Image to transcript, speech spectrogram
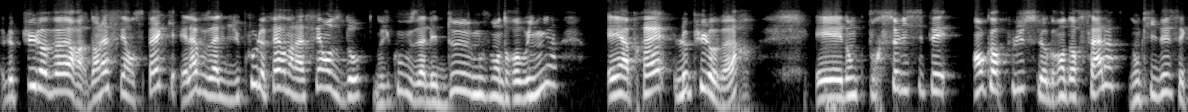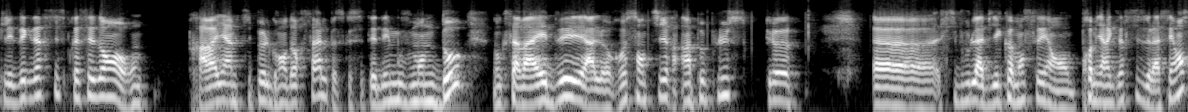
le pullover dans la séance pec et là, vous allez du coup le faire dans la séance d'eau. Donc du coup, vous avez deux mouvements de rowing et après le pullover. Et donc pour solliciter encore plus le grand dorsal, donc l'idée c'est que les exercices précédents auront travailler un petit peu le grand dorsal parce que c'était des mouvements de dos. Donc ça va aider à le ressentir un peu plus que euh, si vous l'aviez commencé en premier exercice de la séance.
